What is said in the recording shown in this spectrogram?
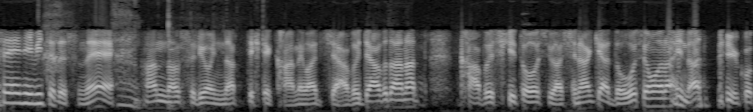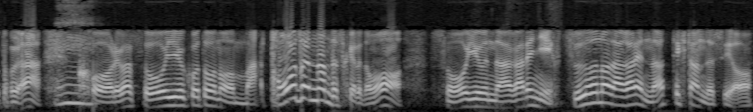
静に見てですね、はい、判断するようになってきて、金はジャブジャブだな、株式投資はしなきゃどうしようもないなっていうことが、えー、これはそういうことの、まあ当然なんですけれども、そういう流れに、普通の流れになってきたんですよ。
